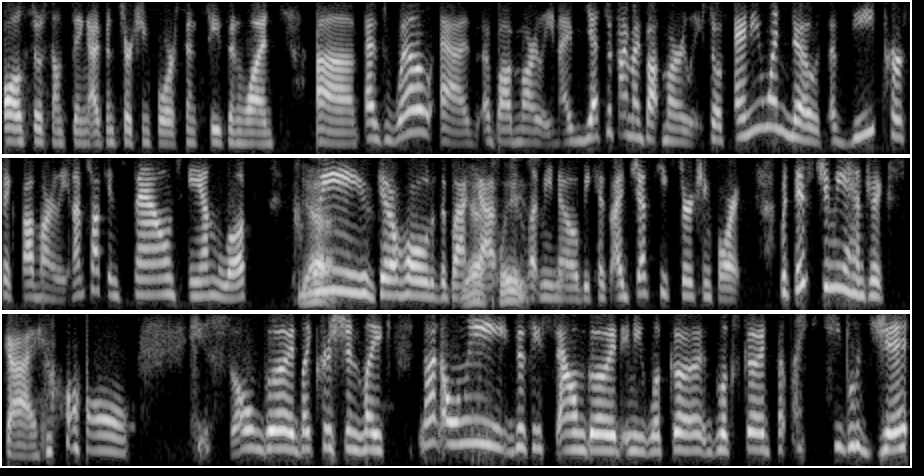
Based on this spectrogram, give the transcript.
also something I've been searching for since season one, um, as well as a Bob Marley. And I've yet to find my Bob Marley. So if anyone knows of the perfect Bob Marley, and I'm talking sound and look, Yeah. please get a hold of the Black Yeah, Cat and let me know because I just keep searching for it. But this Jimi Hendrix guy, oh, he's so good. Like Christian, like not only does he sound good and he look good, looks good, but like he legit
